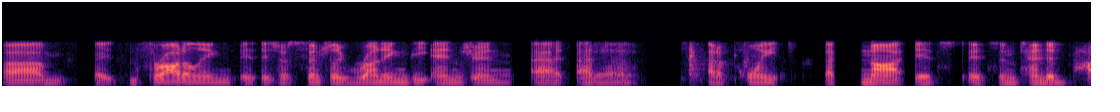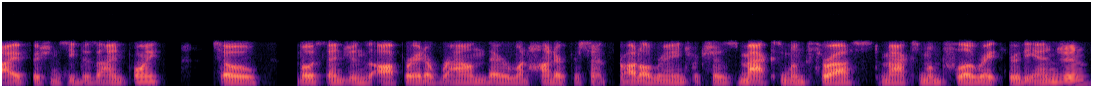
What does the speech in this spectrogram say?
Um, throttling is just essentially running the engine at, at a at a point that's not its its intended high efficiency design point. So most engines operate around their 100% throttle range, which is maximum thrust, maximum flow rate through the engine.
